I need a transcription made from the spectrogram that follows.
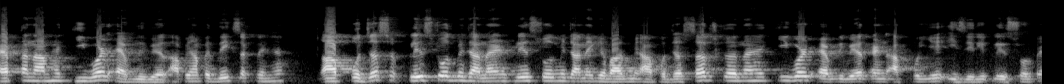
ऐप का नाम है कीवर्ड एवरीवेयर आप यहाँ पे देख सकते हैं आपको जस्ट प्ले स्टोर में जाना है प्ले स्टोर में जाने के बाद में आपको जस्ट सर्च करना है कीवर्ड एवरीवेयर एंड आपको ये इजीली प्ले स्टोर पे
